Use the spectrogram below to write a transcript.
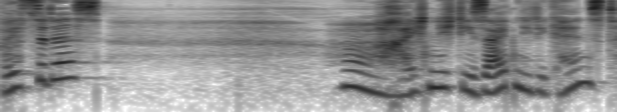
Willst du das? Oh, reichen nicht die Seiten, die du kennst?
